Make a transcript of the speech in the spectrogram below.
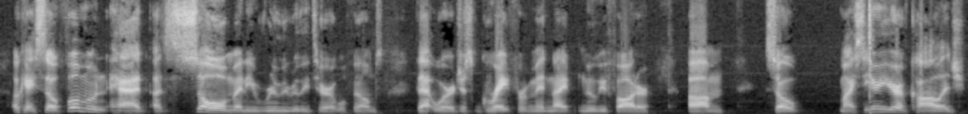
okay. So Full Moon had uh, so many really, really terrible films that were just great for midnight movie fodder. Um, so my senior year of college,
